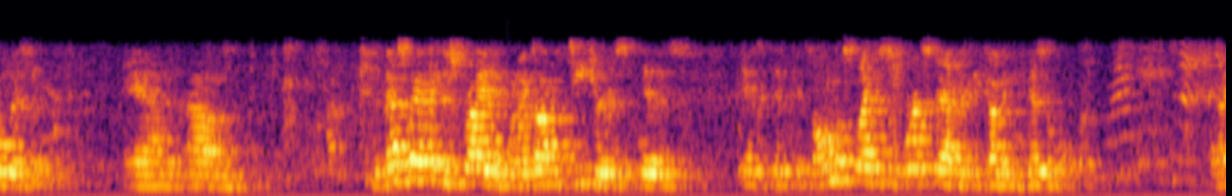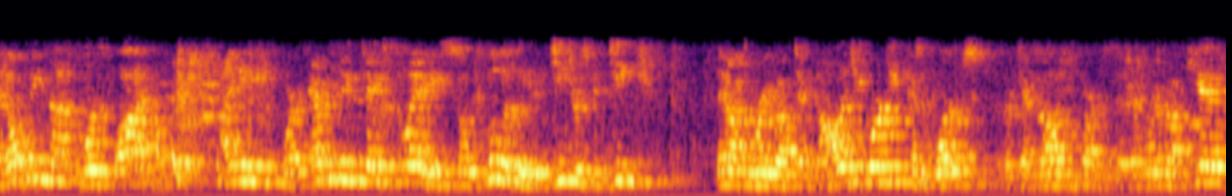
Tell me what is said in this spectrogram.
school district. And um, the best way I can describe it when I talk to teachers is, is it's almost like the support staff has become invisible. And I don't mean not worthwhile, I mean where everything takes place so fluidly that teachers can teach. They don't have to worry about technology working because it works, with our technology department. said They don't have to worry about kids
